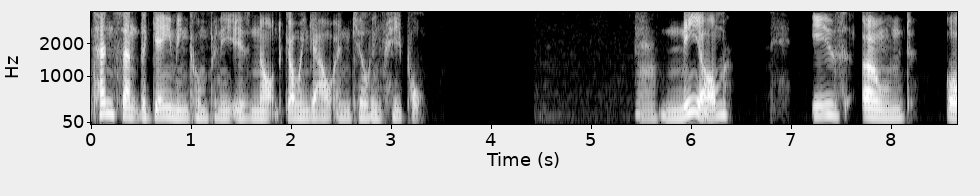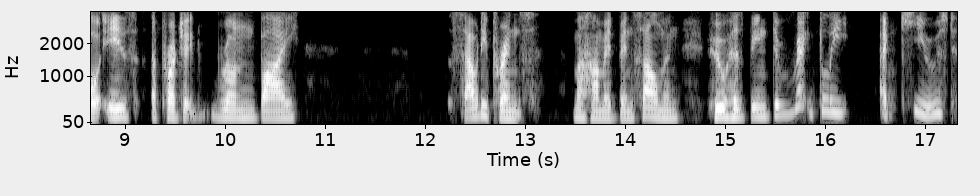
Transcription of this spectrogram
Tencent, the gaming company, is not going out and killing people. Hmm. Neom is owned or is a project run by Saudi Prince Mohammed bin Salman, who has been directly accused,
